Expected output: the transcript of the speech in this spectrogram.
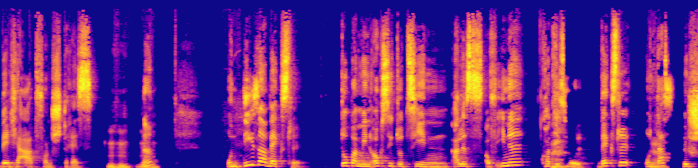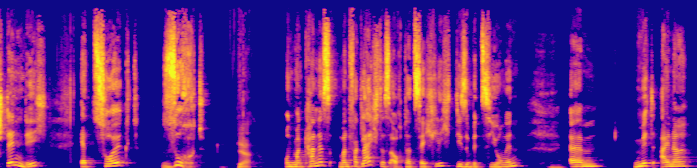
welche Art von Stress. Mhm, ne? Mhm. Und dieser Wechsel, Dopamin, Oxytocin, alles auf Ine, Cortisol, Wechsel und ja. das beständig erzeugt Sucht. Ja. Und man kann es, man vergleicht es auch tatsächlich, diese Beziehungen, mhm. ähm, mit einer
